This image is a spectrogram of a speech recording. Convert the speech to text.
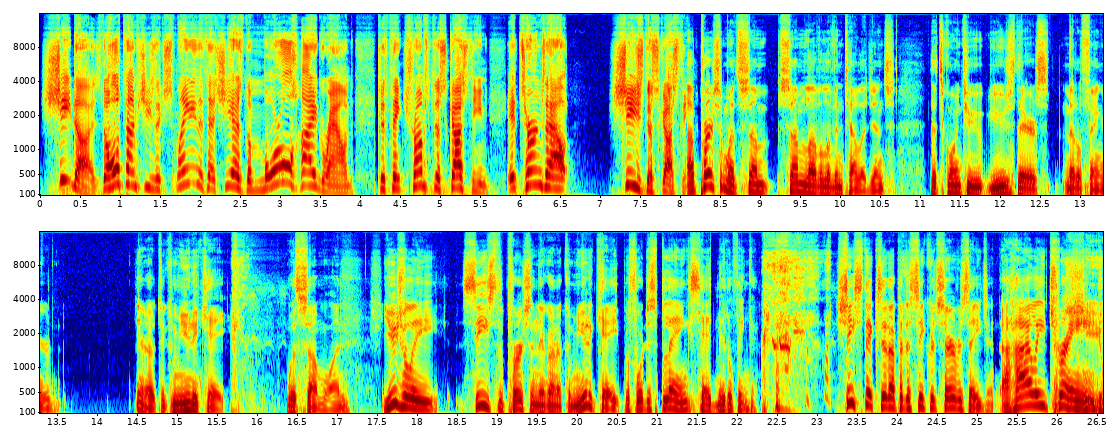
She does. The whole time she's explaining that, she has the moral high ground to think Trump's disgusting. It turns out she's disgusting. A person with some some level of intelligence that's going to use their middle finger, you know, to communicate with someone, usually sees the person they're going to communicate before displaying said middle finger. she sticks it up at a Secret Service agent, a highly trained,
